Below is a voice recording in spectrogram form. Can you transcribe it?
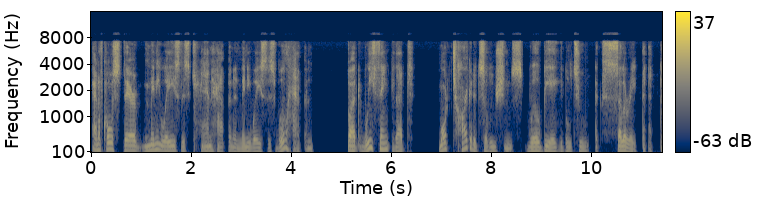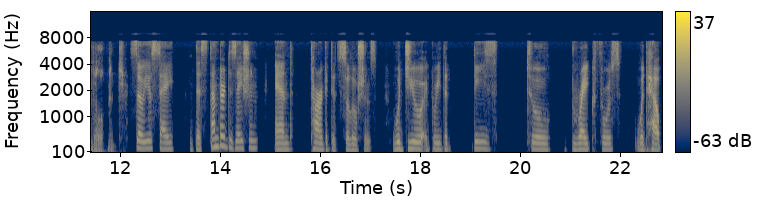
And of course, there are many ways this can happen and many ways this will happen. But we think that more targeted solutions will be able to accelerate that development. So you say the standardization and targeted solutions. Would you agree that these two breakthroughs would help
